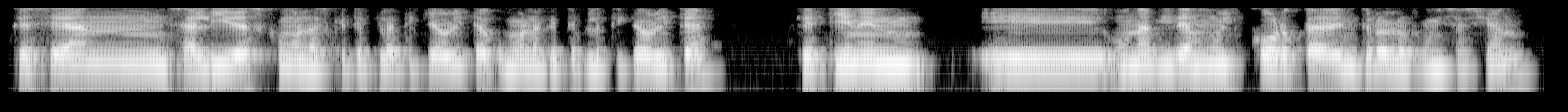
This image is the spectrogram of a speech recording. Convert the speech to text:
que sean salidas como las que te platiqué ahorita, como la que te platiqué ahorita, que tienen una vida muy corta dentro de la organización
